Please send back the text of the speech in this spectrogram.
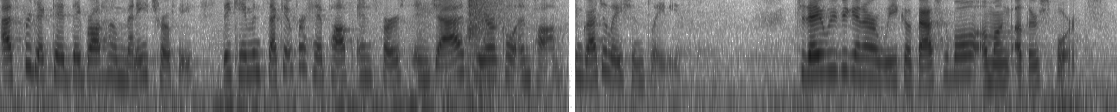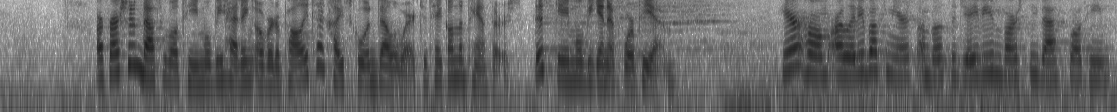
As predicted, they brought home many trophies. They came in second for hip hop and first in jazz, lyrical, and pom. Congratulations, ladies. Today we begin our week of basketball among other sports. Our freshman basketball team will be heading over to Polytech High School in Delaware to take on the Panthers. This game will begin at 4 p.m. Here at home, our Lady Buccaneers on both the JV and varsity basketball teams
